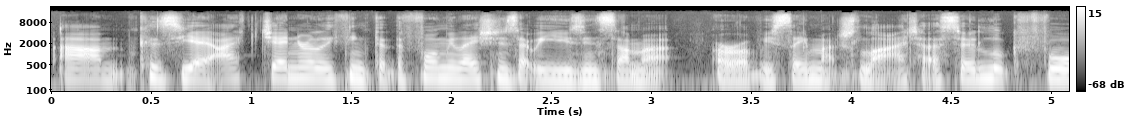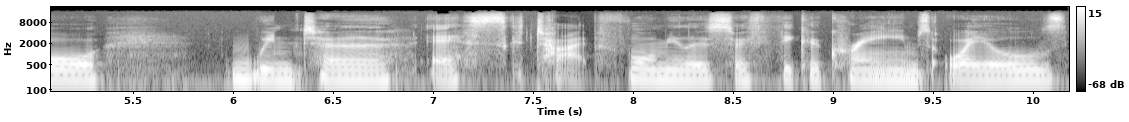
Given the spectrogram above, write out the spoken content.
Because, yeah, I generally think that the formulations that we use in summer are obviously much lighter. So look for winter esque type formulas, so thicker creams, oils.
